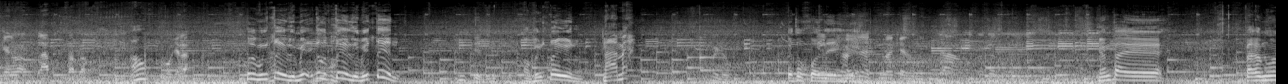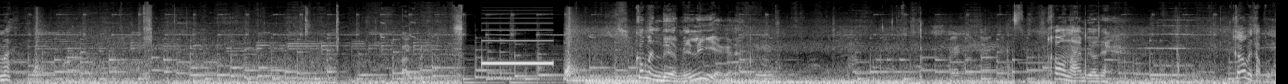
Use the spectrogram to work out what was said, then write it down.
แต่แกก็รับสำหรับๆเอ้าตัวแกละตื่นมึงตื่นหรือไม่ตื่นตื่นหรือไม่ตื่นพี่ตื่นอ๋อเพิ่งตื่นนานไหมไม่รู้ก็ทุกคนเลยนี่แหละมาแกย่างงั้นไปไปทางนู้นไหมก่อนไหมก็มันเดินไม่เรียกอะเข้าน้ำเดียวเลยก็ไปทำอะไร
